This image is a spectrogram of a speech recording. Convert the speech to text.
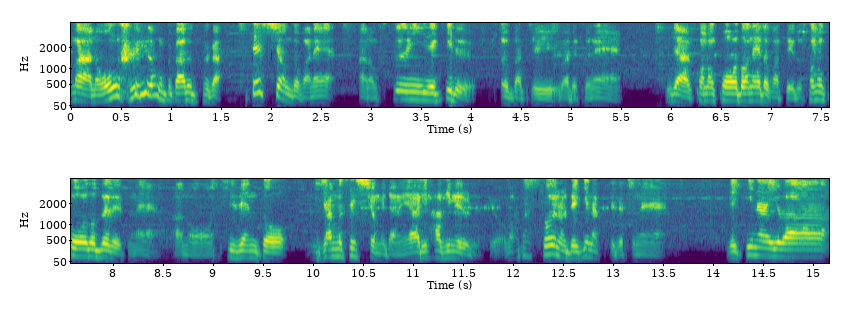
ー、まあ、あの、音楽理論とかあるっつうか、セッションとかね、あの、普通にできる人たちはですね、じゃあこのコードねとかっていうと、そのコードでですね、あの、自然とジャムセッションみたいなのやり始めるんですよ。私そういうのできなくてですね、できないは、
